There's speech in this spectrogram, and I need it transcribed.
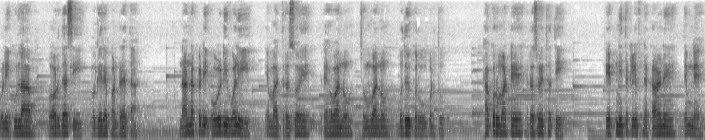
વળી ગુલાબ ગોળદાસી વગેરે પણ રહેતા. નાનકડી ઓરડી વળી એમાં જ રસોઈ, રહેવાનું, જમવાનું બધું કરવું પડતું. ઠાકોર માટે રસોઈ થતી. પેટની તકલીફને કારણે તેમને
